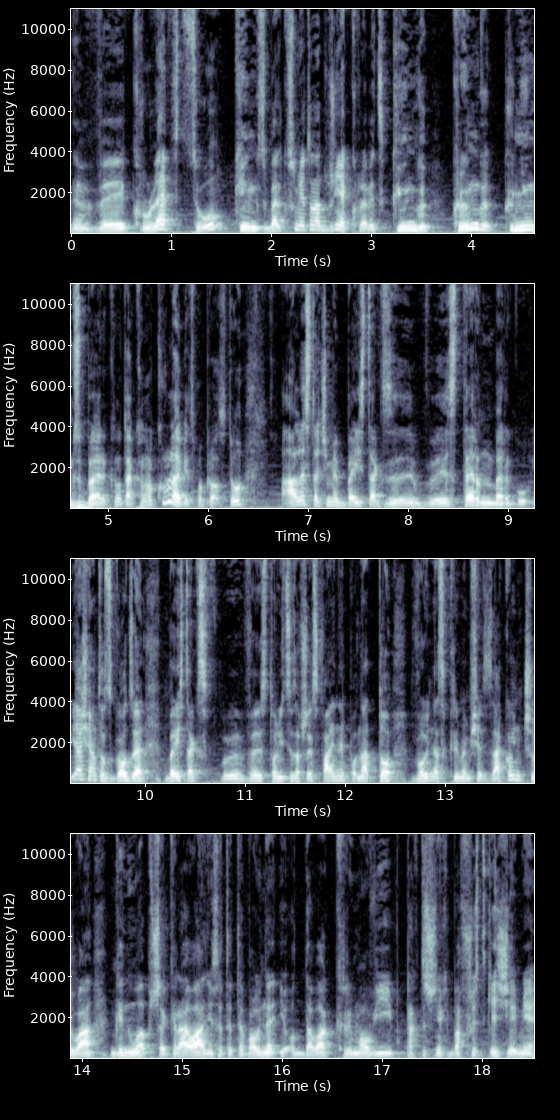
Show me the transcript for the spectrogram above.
w Królewcu, Kingsberg, w sumie to nawet brzmi jak królewiec, King, Kung, Königsberg, no tak, no królewiec po prostu, ale stracimy Bejstak z, w Sternbergu. Ja się na to zgodzę, Bejstak w, w stolicy zawsze jest fajny, ponadto wojna z Krymem się zakończyła, Genua przegrała niestety tę wojnę i oddała Krymowi praktycznie chyba wszystkie ziemie,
